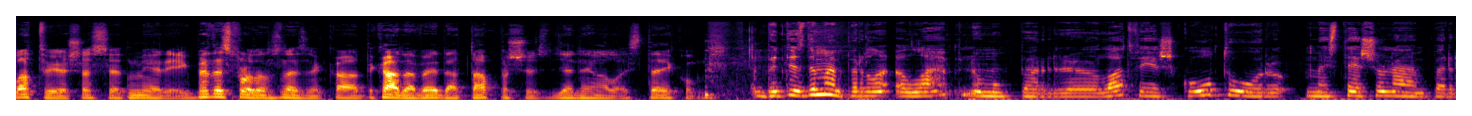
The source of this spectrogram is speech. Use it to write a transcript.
latvieši esat mierīgi. Bet es, protams, nezinu, kāda, kādā veidā tapa šis ģeniālais teikums. Bet es domāju par lepnumu, par uh, latviešu kultūru. Mēs tieši runājam par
